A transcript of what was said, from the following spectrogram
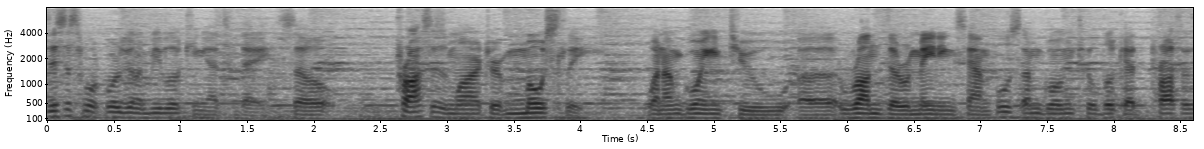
this is what we're gonna be looking at today. So, process monitor mostly. When I'm going to uh, run the remaining samples, I'm going to look at process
